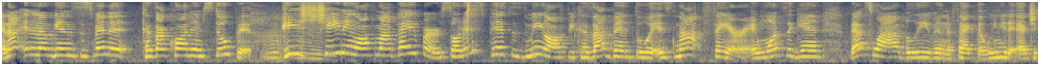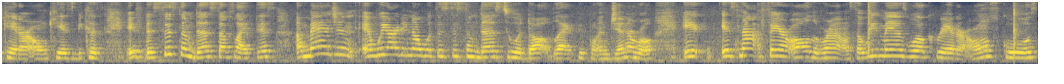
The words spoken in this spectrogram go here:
And I ended up getting suspended because I called him stupid. Mm He's cheating off my paper. So this pisses me off because I've been through it. It's not fair. And once again, that's why I believe in the fact that we need to educate our own kids because if the system does stuff like this, imagine, and we already know what the system does to adult black people in general, it, it's not fair all around. So we may as well create our own schools,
